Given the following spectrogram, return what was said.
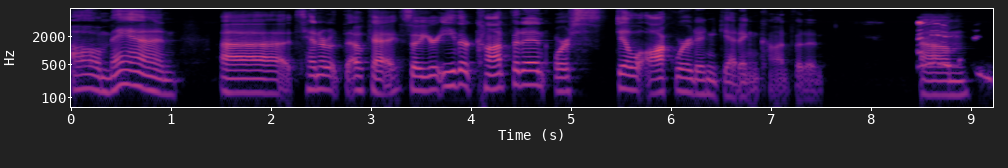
Oh man. Uh 10 or okay. So you're either confident or still awkward in getting confident. I mean, think Um I'm,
